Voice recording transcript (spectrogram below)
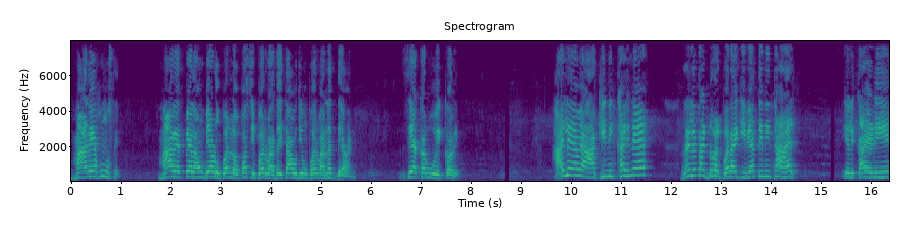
મારે શું છે? મારે પહેલાં હું બેડું ભર લઉં, પછી ભરવા દઈ. તાવથી હું ભરવા નથી દેવાની. જે કરવું હોય કરે. હાલે હવે આઘીની ખાઈને. લઈ લેતા ડોલ ભરાઈ ગઈ વેતીની થાય. એલી કાયડી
